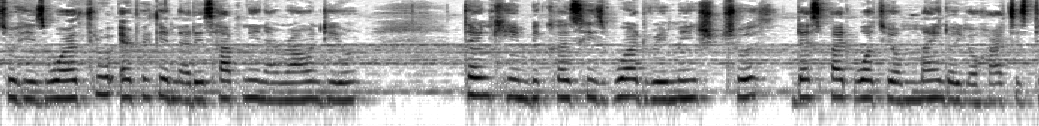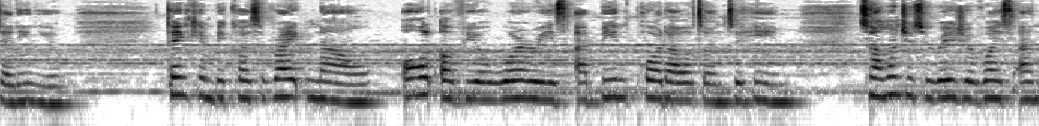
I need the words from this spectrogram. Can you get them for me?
to His word through everything that is happening around you. Thank Him because His word remains truth despite what your mind or your heart is telling you. Thank Him because right now all of your worries are being poured out onto Him. So I want you to raise your voice and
